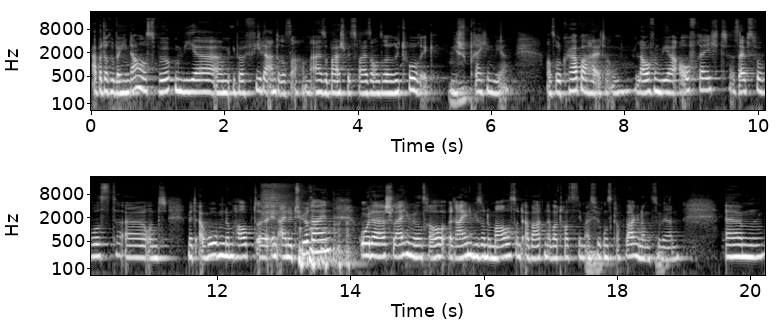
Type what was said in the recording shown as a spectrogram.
Aber darüber hinaus wirken wir ähm, über viele andere Sachen. Also beispielsweise unsere Rhetorik. Wie mhm. sprechen wir? Unsere Körperhaltung. Laufen wir aufrecht, selbstbewusst äh, und mit erhobenem Haupt äh, in eine Tür rein? oder schleichen wir uns rein wie so eine Maus und erwarten aber trotzdem als. Führungskraft wahrgenommen zu werden? Ähm,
